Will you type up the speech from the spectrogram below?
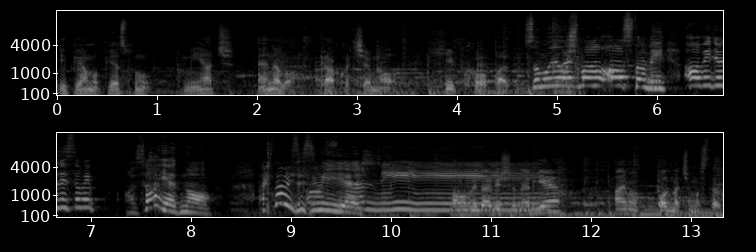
i pijamo pjesmu Mijač NLO. Kako ćemo hip-hopat. Samo još malo ostani! Ovi ljudi su mi... A zajedno? A šta mi se smiješ? Mamo mi daj više energije. Ajmo, odmah ćemo stati.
